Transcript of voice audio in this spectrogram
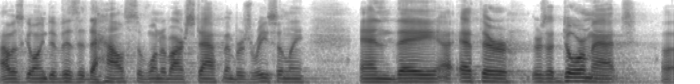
I was going to visit the house of one of our staff members recently, and they, uh, at their, there's a doormat uh,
